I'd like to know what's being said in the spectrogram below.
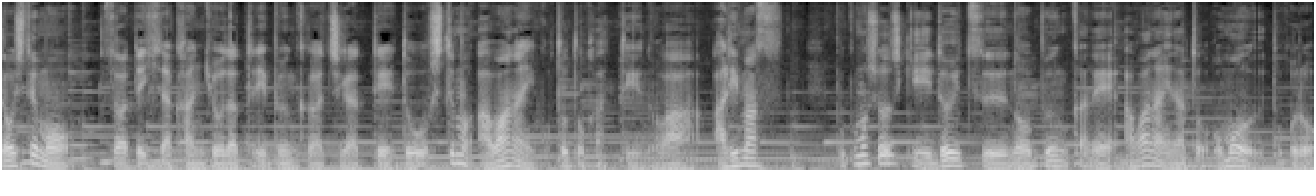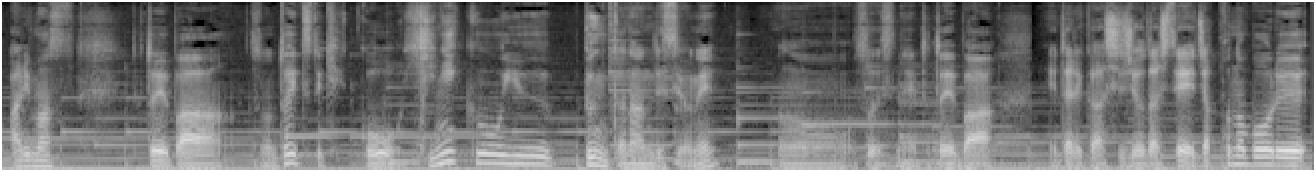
どうしても育ってきた環境だったり文化が違ってどうしても合わないこととかっていうのはあります。僕も正直ドイツの文化で合わないなと思うところあります。例えばそのドイツって結構皮肉を言う文化なんですよね。うんそうですね。例えば誰か指示を出してじゃあこのボール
